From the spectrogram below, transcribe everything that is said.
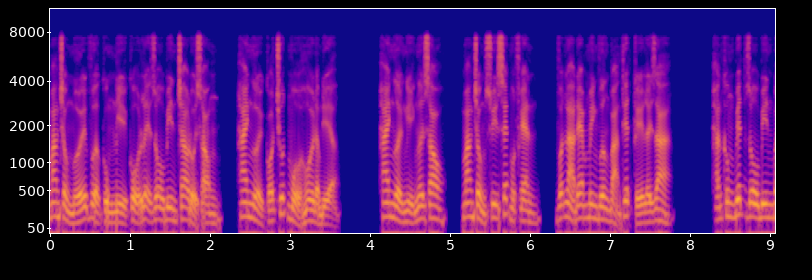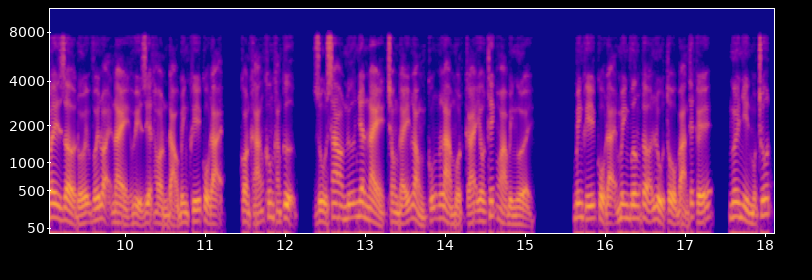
mang chồng mới vừa cùng nghỉ cổ lệ dô bin trao đổi xong, hai người có chút mồ hôi đầm địa. Hai người nghỉ ngơi sau, mang chồng suy xét một phen, vẫn là đem minh vương bản thiết kế lấy ra. Hắn không biết dô bin bây giờ đối với loại này hủy diệt hòn đảo binh khí cổ đại, còn kháng không kháng cự, dù sao nữ nhân này trong đáy lòng cũng là một cái yêu thích hòa bình người. Binh khí cổ đại minh vương tợ lụ tổ bản thiết kế, ngươi nhìn một chút,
